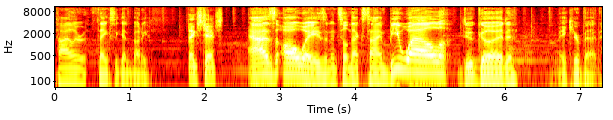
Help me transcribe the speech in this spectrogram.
Tyler, thanks again, buddy. Thanks, James. As always, and until next time, be well, do good, make your bed.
